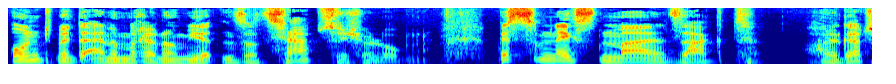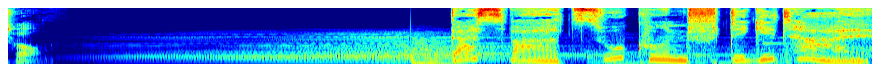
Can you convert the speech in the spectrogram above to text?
und mit einem renommierten Sozialpsychologen. Bis zum nächsten Mal, sagt Holger Turm. Das war Zukunft Digital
